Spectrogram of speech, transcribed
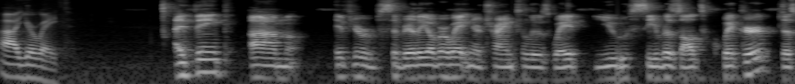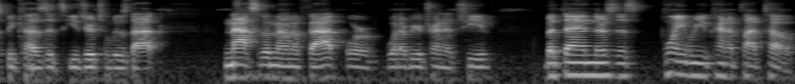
uh, your weight? I think um, if you're severely overweight and you're trying to lose weight, you see results quicker just because it's easier to lose that massive amount of fat or whatever you're trying to achieve. But then there's this point where you kind of plateau.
